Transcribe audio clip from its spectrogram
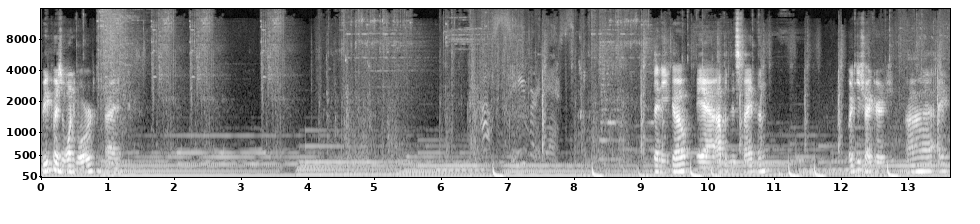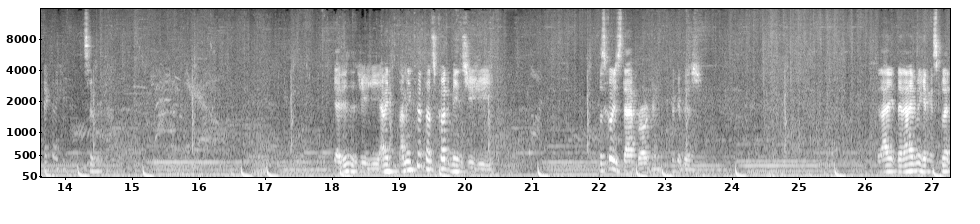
Reaper's one board? Alright. Then Neeko? Yeah, up in this fight then. What key strikers? Uh, I think I can consider. Yeah, this is GG. I mean, I mean, that's code means GG. This code is that broken. Look at this. They're not, even getting a split.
